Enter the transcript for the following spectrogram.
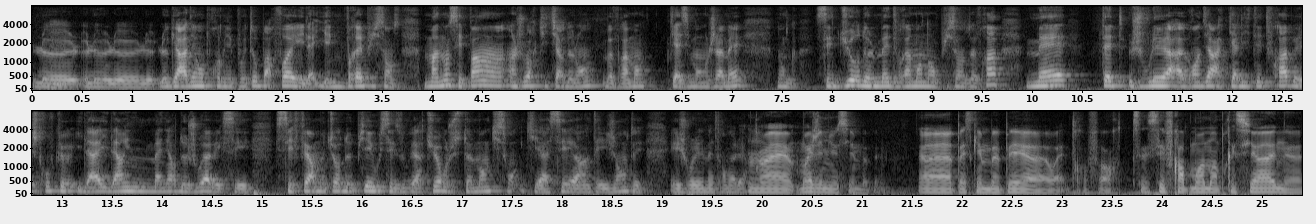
le, le, le- le- le- le gardien au premier poteau. Parfois, il, a, il y a une vraie puissance. Maintenant, c'est pas un, un joueur qui tire de loin, bah, vraiment quasiment jamais. Donc, c'est dur de le mettre vraiment dans puissance de frappe. Mais peut-être, je voulais agrandir à qualité de frappe et je trouve qu'il a, il a une manière de jouer avec ses, ses fermetures de pied ou ses ouvertures justement qui, sont, qui est assez intelligente et, je voulais le mettre en valeur. Ouais, moi j'ai mis aussi Mbappé. Euh, parce qu'Mbappé, euh, ouais, trop fort. Ses frappes, moi, m'impressionnent. Euh,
